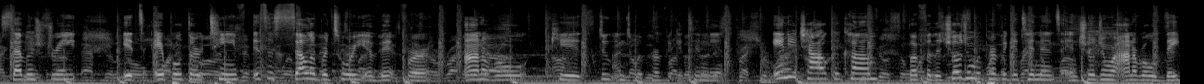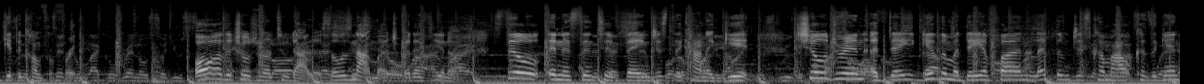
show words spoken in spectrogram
7th Street. It's April 13th. It's a celebratory event for honor roll kids, students with perfect attendance. Any child could come, but for the children with perfect attendance and children with honor roll, they get to come for free. All other children are two dollars, so it's not much, but it's you know still an incentive thing just to kind of get children a day, give them a day of fun, let them just come out. Because again,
